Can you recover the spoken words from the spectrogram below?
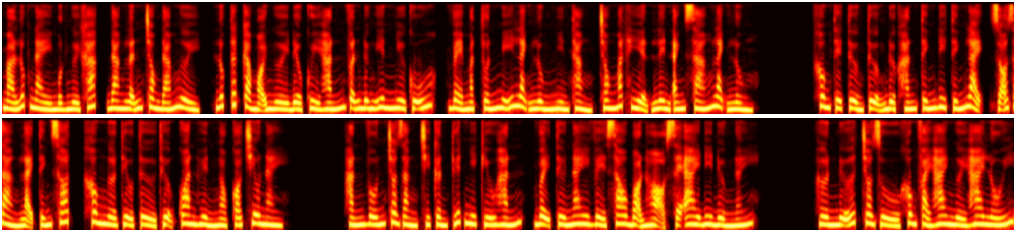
Mà lúc này một người khác đang lẫn trong đám người, lúc tất cả mọi người đều quỳ hắn vẫn đứng yên như cũ, vẻ mặt tuấn Mỹ lạnh lùng nhìn thẳng, trong mắt hiện lên ánh sáng lạnh lùng. Không thể tưởng tượng được hắn tính đi tính lại, rõ ràng lại tính sót, không ngờ tiểu tử thượng quan huyền ngọc có chiêu này. Hắn vốn cho rằng chỉ cần Tuyết Nhi cứu hắn, vậy từ nay về sau bọn họ sẽ ai đi đường nấy. Hơn nữa cho dù không phải hai người hai lối,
